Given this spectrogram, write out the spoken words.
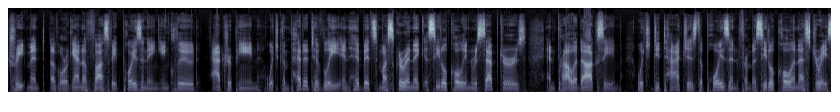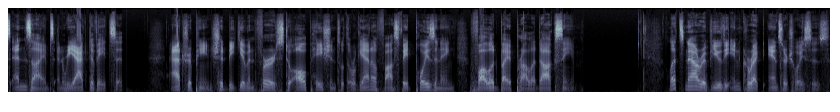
Treatment of organophosphate poisoning include atropine, which competitively inhibits muscarinic acetylcholine receptors, and pralidoxime, which detaches the poison from acetylcholinesterase enzymes and reactivates it. Atropine should be given first to all patients with organophosphate poisoning, followed by pralidoxime. Let's now review the incorrect answer choices.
